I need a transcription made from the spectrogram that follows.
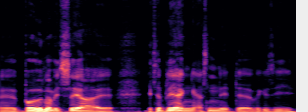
Øh, både når vi ser øh, etableringen af sådan et, øh, hvad kan vi sige,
